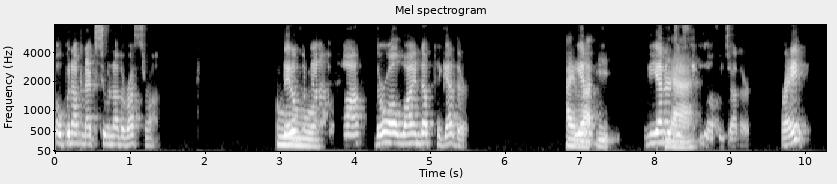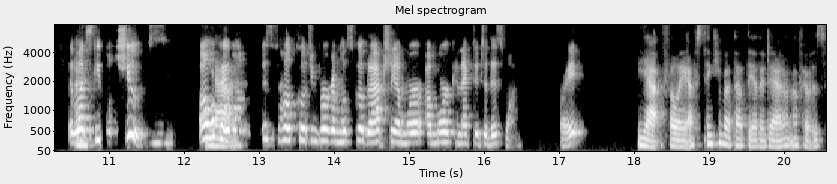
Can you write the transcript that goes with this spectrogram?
open up next to another restaurant? They don't go down the block. They're all lined up together. I Yeah. love you. The energy Yeah. feeds off each other, right? It lets people choose. Oh, okay. Well, this health coaching program looks good, but actually, I'm more I'm more connected to this one, right? Yeah, fully. I was thinking about that the other day. I don't know if it was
